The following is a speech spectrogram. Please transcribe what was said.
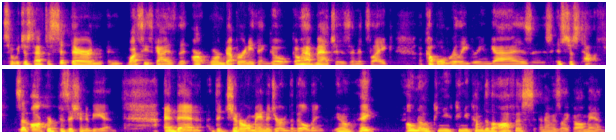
So we just have to sit there and, and watch these guys that aren't warmed up or anything go go have matches, and it's like a couple really green guys, it's, it's just tough. It's an awkward position to be in. And then the general manager of the building, you know, hey, oh no, can you can you come to the office? And I was like, oh man,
